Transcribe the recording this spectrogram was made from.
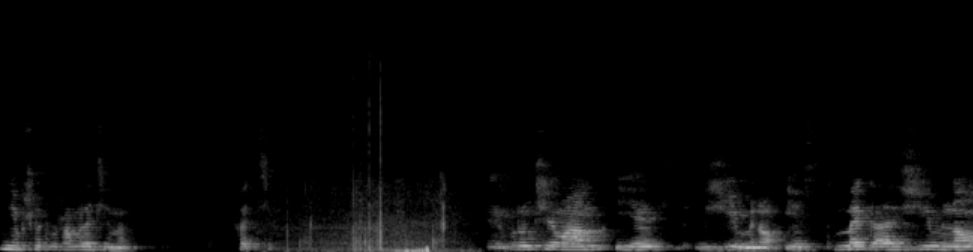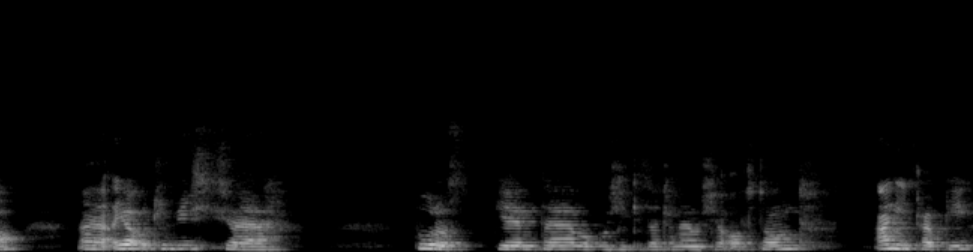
Nie przedłużam, lecimy. Chodźcie. Wróciłam i jest zimno. Jest mega zimno. E, A ja oczywiście tu rozpięte, bo guziki zaczynają się odtąd. Ani czapki,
